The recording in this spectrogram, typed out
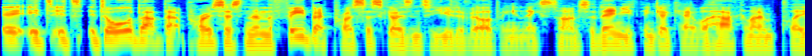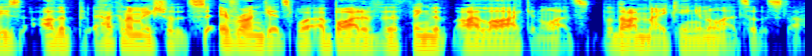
it's it's it's all about that process, and then the feedback process goes into you developing it next time. So then you think, okay, well, how can I please other? How can I make sure that everyone gets what a bite of the thing that I like and all that that I'm making and all that sort of stuff?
